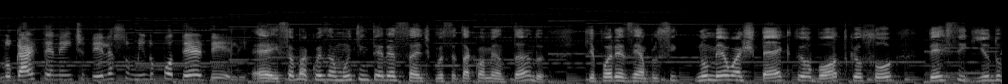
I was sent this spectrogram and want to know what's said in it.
lugar tenente dele assumindo o poder dele. É, isso é uma coisa muito interessante que você tá comentando, que por exemplo, se no meu aspecto eu boto que eu sou perseguido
